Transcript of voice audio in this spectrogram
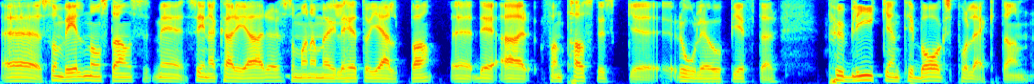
eh, som vill någonstans med sina karriärer som man har möjlighet att hjälpa. Eh, det är fantastiskt eh, roliga uppgifter publiken tillbaks på läktaren.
